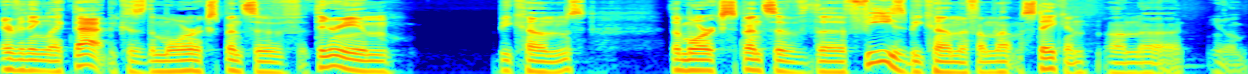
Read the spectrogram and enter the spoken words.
everything like that. Because the more expensive Ethereum becomes, the more expensive the fees become. If I'm not mistaken, on uh, you know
